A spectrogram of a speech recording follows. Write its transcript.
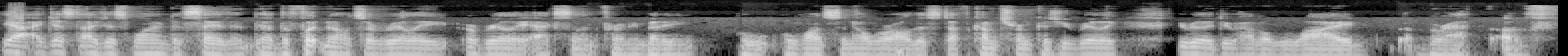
Yeah, I just I just wanted to say that the, footnotes are really are really excellent for anybody who, who wants to know where all this stuff comes from because you really you really do have a wide breadth of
